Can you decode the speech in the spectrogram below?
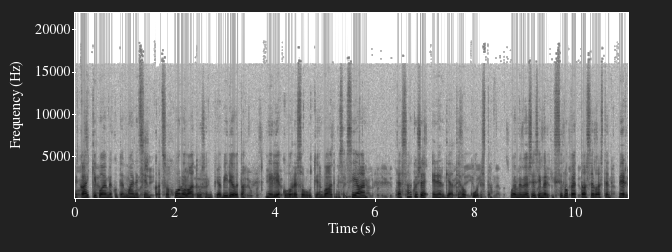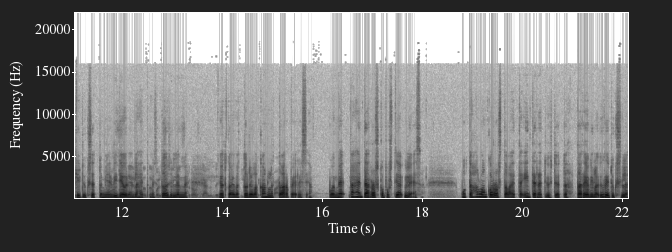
me kaikki voimme, kuten mainitsin, katsoa huonolaatuisempia videoita 4K-resoluution vaatimisen sijaan. Tässä on kyse energiatehokkuudesta. Voimme myös esimerkiksi lopettaa sellaisten merkityksettömien videoiden lähettämisen toisillemme, jotka eivät todellakaan ole tarpeellisia. Voimme vähentää roskapostia yleensä. Mutta haluan korostaa, että internetyhteyttä tarjoavilla yrityksillä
